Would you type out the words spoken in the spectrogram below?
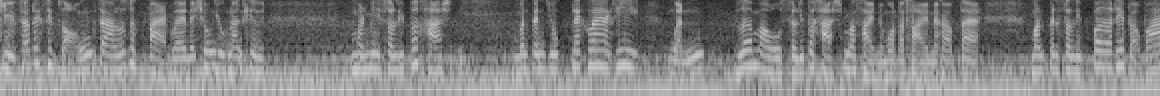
ขี่ ZX12 จะรู้สึกแปลกเลยในช่วงยุคนั้นคือ มันมี slipper clutch มันเป็นยุคแรก ๆ ที่เหมือนเริ่มเอา slipper clutch มาใส่ในมอเตอร์ไซค์นะครับ แต่มันเป็น slipper ที่แบบว่า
